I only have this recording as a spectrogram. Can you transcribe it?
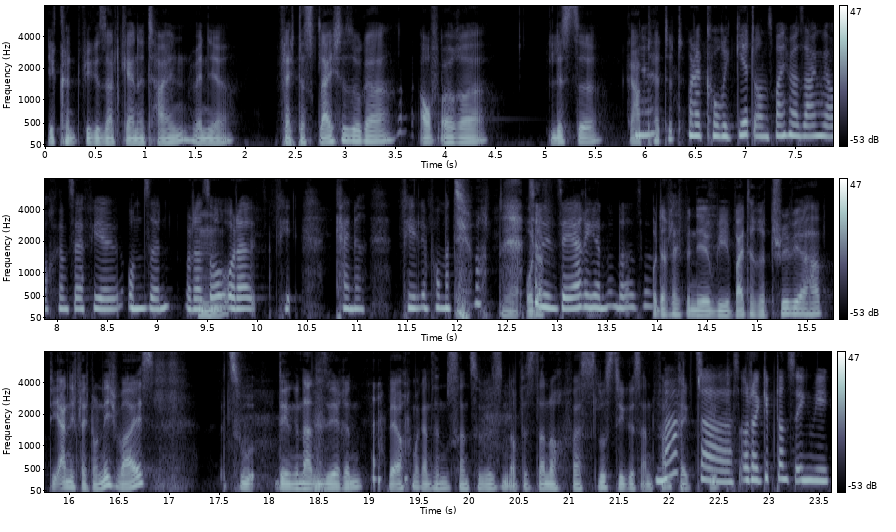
ihr könnt, wie gesagt, gerne teilen, wenn ihr vielleicht das gleiche sogar auf eurer Liste gehabt Ja. hättet. Oder korrigiert uns. Manchmal sagen wir auch ganz sehr viel Unsinn oder so. Mhm. Oder fe keine Fehlinformationen Ja, zu den Serien oder so. oder vielleicht, wenn ihr irgendwie weitere Trivia habt, die Anni vielleicht noch nicht weiß, zu den genannten Serien, wäre auch mal ganz interessant zu wissen, ob es da noch was Lustiges an Fun Macht Facts gibt. das. Oder gibt uns irgendwie,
